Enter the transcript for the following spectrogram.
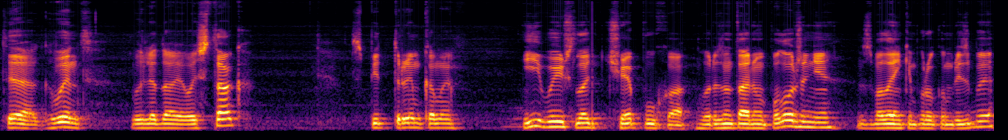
Так, гвинт виглядає ось так. З підтримками. І вийшла чепуха. В горизонтальному положенні з маленьким кроком різьби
